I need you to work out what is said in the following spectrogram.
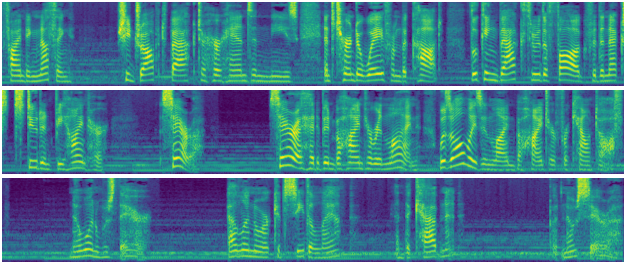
Finding nothing, she dropped back to her hands and knees and turned away from the cot, looking back through the fog for the next student behind her Sarah. Sarah had been behind her in line, was always in line behind her for count off. No one was there. Eleanor could see the lamp and the cabinet, but no Sarah,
